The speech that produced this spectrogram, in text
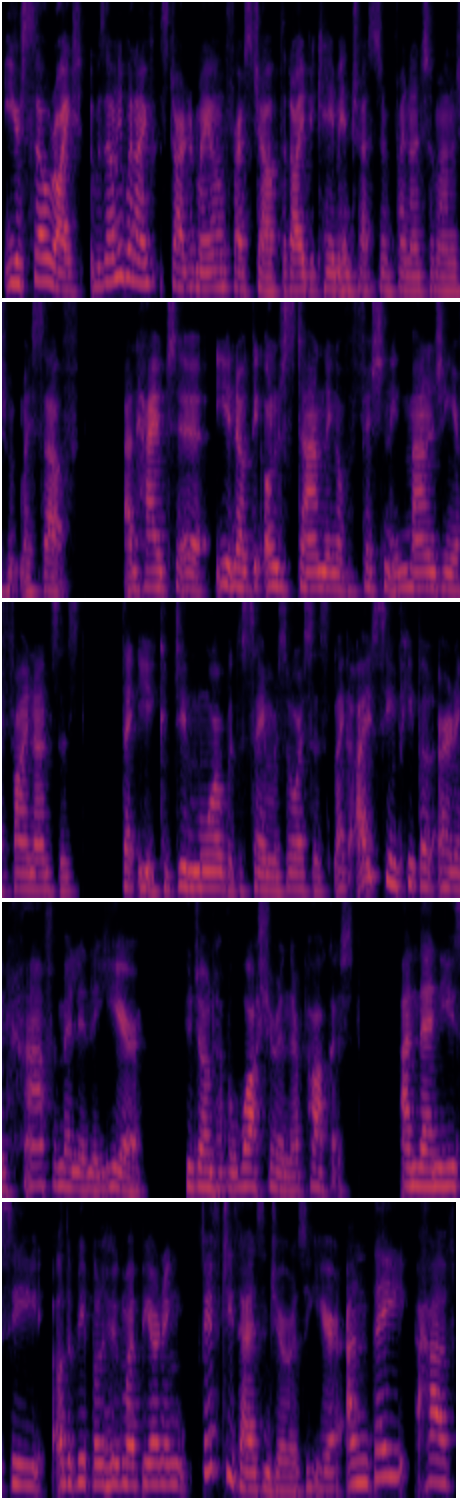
you're so right. It was only when I started my own first job that I became interested in financial management myself and how to, you know, the understanding of efficiently managing your finances that you could do more with the same resources. Like I've seen people earning half a million a year who don't have a washer in their pocket. And then you see other people who might be earning 50,000 euros a year and they have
